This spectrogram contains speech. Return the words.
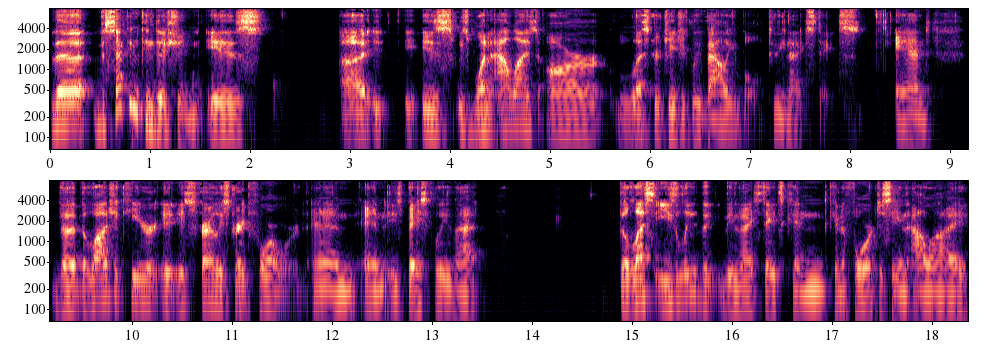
The the second condition is uh, is is when allies are less strategically valuable to the United States, and the the logic here is fairly straightforward, and and is basically that the less easily the, the United States can can afford to see an ally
